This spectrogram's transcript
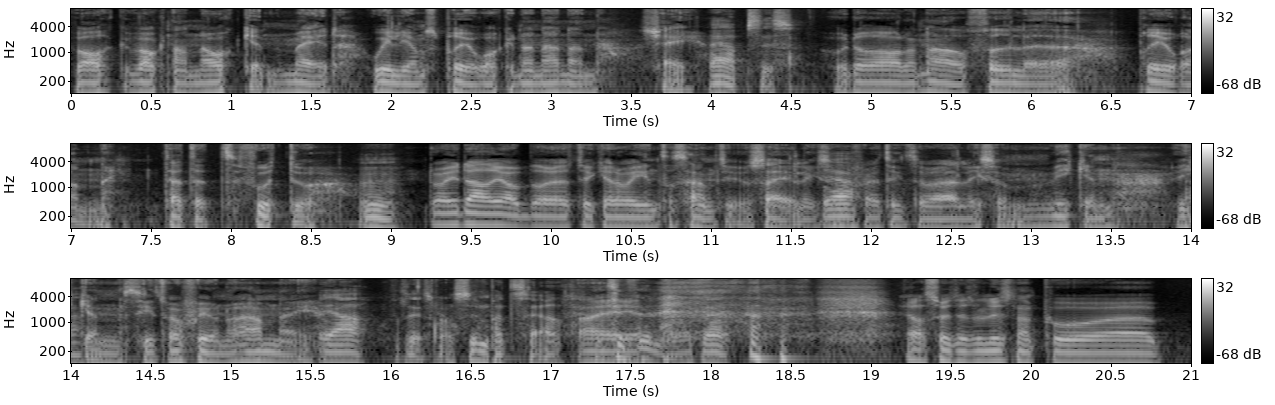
vak- vaknar naken med Williams bror och en annan tjej. Ja, precis. Och då har den här fula broren tagit ett foto. Mm. Var ju där jag började tycka det var intressant ju att säga liksom. Ja. För jag tyckte det var liksom vilken, vilken situation att hamna i. Ja, precis. Man sympatiserar Ja, ja, till ja. fullo. Jag har suttit och lyssnat på eh,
